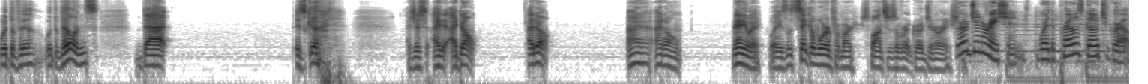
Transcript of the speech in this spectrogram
with the with the villains that is good. I just I I don't. I don't. I I don't. Anyway, ways, let's take a word from our sponsors over at Grow Generation. Grow Generation, where the pros go to grow.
